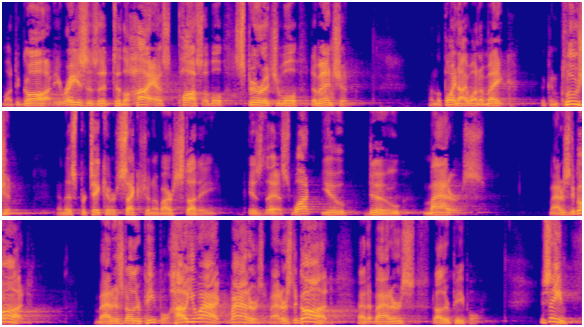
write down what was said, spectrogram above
but to God. He raises it to the highest possible spiritual dimension. And the point I want to make, the conclusion in this particular section of our study is this. What you do matters. Matters to God matters to other people. How you act matters. It matters to God and it matters to other people. You see,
